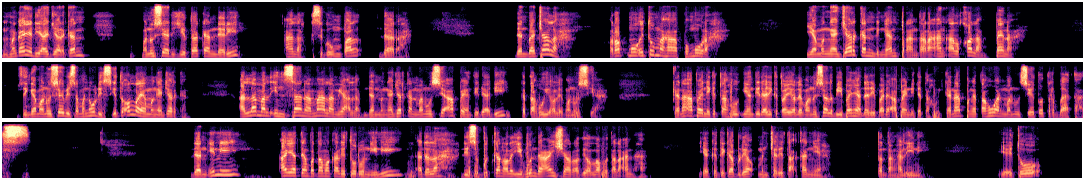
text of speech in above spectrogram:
Makanya diajarkan manusia diciptakan dari alak, segumpal darah. Dan bacalah, Rabbmu itu maha pemurah, yang mengajarkan dengan perantaraan al-qalam, pena. Sehingga manusia bisa menulis, itu Allah yang mengajarkan. Allamal insana malam ya'lam dan mengajarkan manusia apa yang tidak diketahui oleh manusia. Karena apa yang diketahui yang tidak diketahui oleh manusia lebih banyak daripada apa yang diketahui. Karena pengetahuan manusia itu terbatas. Dan ini ayat yang pertama kali turun ini adalah disebutkan oleh Ibunda Aisyah radhiyallahu taala anha ya ketika beliau menceritakannya tentang hal ini. Yaitu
